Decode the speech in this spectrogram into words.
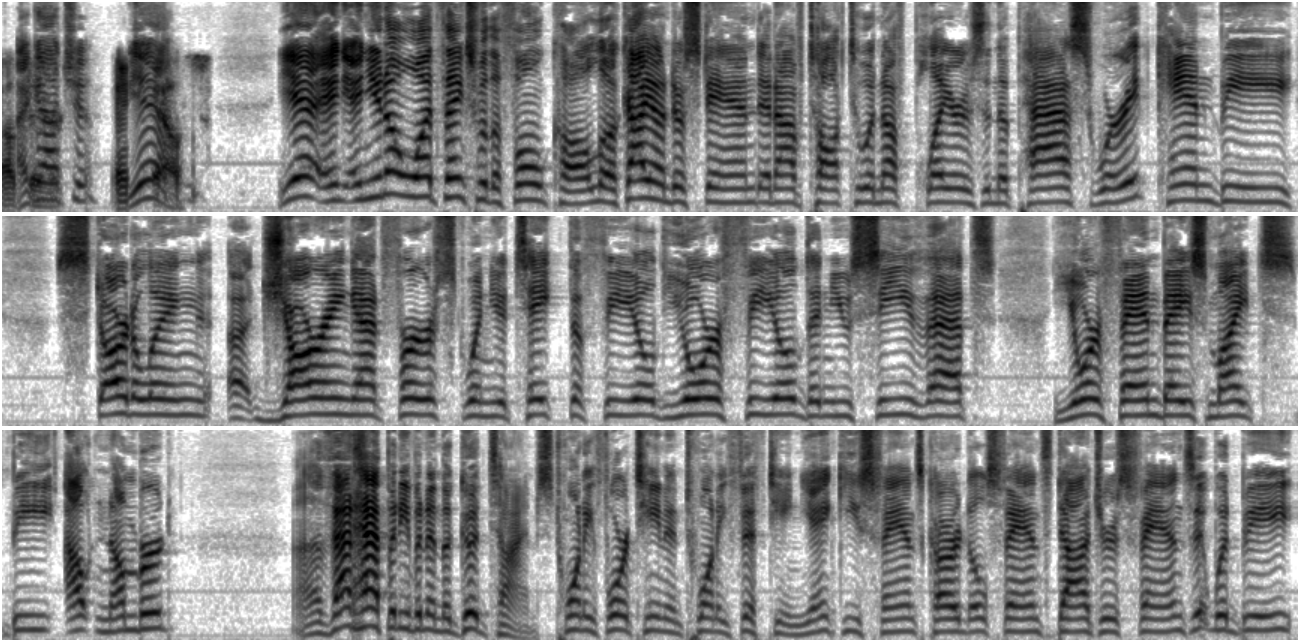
out I there. I got you. And yeah. Gals. Yeah, and, and you know what? Thanks for the phone call. Look, I understand, and I've talked to enough players in the past where it can be startling, uh, jarring at first when you take the field, your field, and you see that your fan base might be outnumbered. Uh, that happened even in the good times 2014 and 2015. Yankees fans, Cardinals fans, Dodgers fans. It would be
